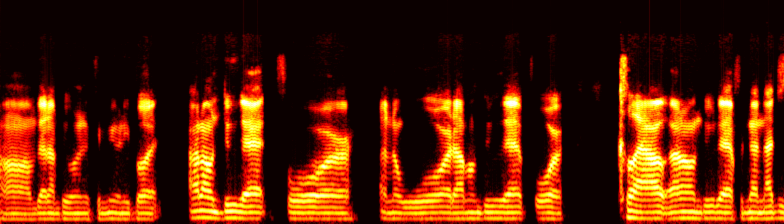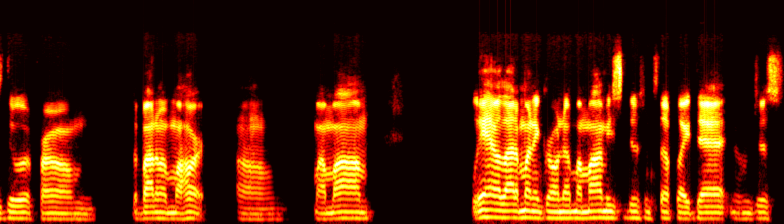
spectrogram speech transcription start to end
um, that I'm doing in the community. But I don't do that for an award. I don't do that for clout. I don't do that for nothing. I just do it from the bottom of my heart. Um, my mom, we had a lot of money growing up. My mom used to do some stuff like that, and just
